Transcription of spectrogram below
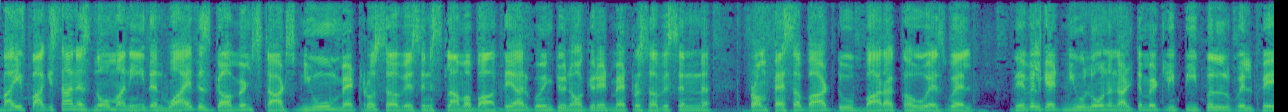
भाई if Pakistan has no money then why this government starts new metro service in Islamabad they are going to inaugurate metro service in from Faizabad to Barakahu as well they will get new loan and ultimately people will pay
